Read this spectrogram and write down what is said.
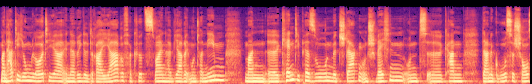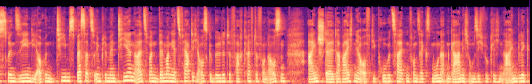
Man hat die jungen Leute ja in der Regel drei Jahre, verkürzt zweieinhalb Jahre im Unternehmen. Man äh, kennt die Person mit Stärken und Schwächen und äh, kann da eine große Chance drin sehen, die auch in Teams besser zu implementieren, als wenn, wenn man jetzt fertig ausgebildete Fachkräfte von außen einstellt. Da reichen ja oft die Probezeiten von sechs Monaten gar nicht, um sich wirklich einen Einblick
